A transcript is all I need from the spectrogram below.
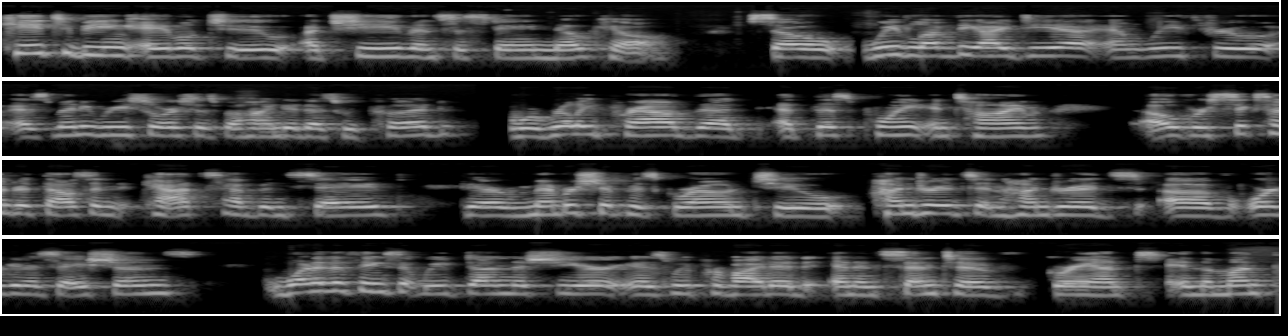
key to being able to achieve and sustain no kill. So we love the idea and we threw as many resources behind it as we could. We're really proud that at this point in time, over 600,000 cats have been saved. Their membership has grown to hundreds and hundreds of organizations. One of the things that we've done this year is we provided an incentive grant in the month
